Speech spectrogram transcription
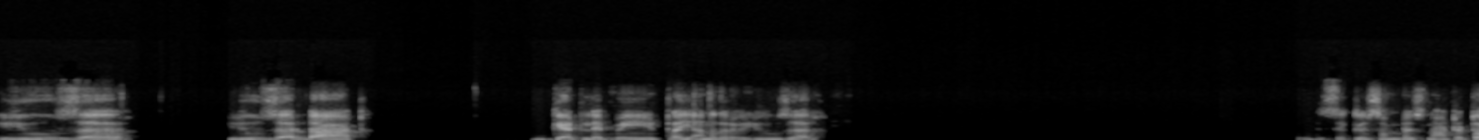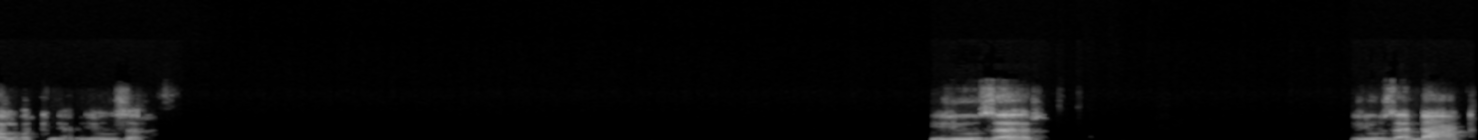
User user dot get let me try another user. This eclipse sometimes not at all working here user. User. User dot.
